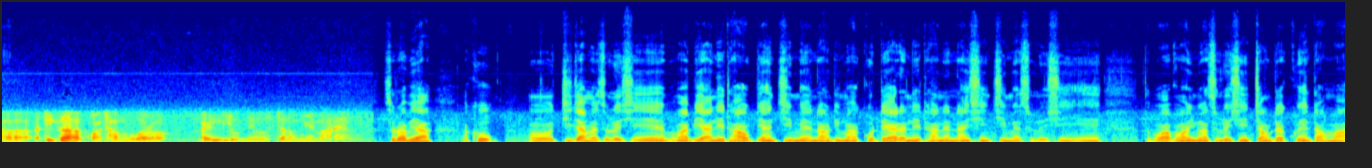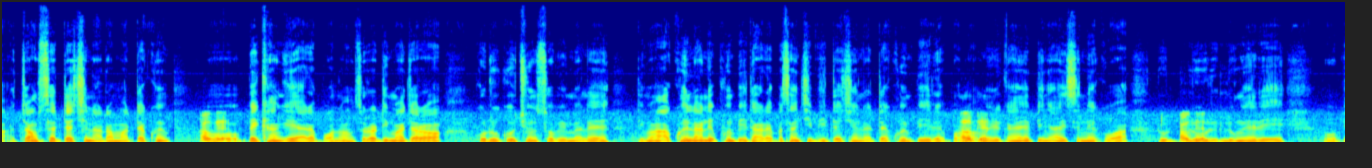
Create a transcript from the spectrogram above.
အာအဓိကကွာခြားမှုကတော့အဲ့ဒီလိုမျိုးကျွန်တော်မြင်ပါတယ်ဆိုတော့ဗျာအခု ဟိုကြည့်ကြမယ်ဆိုလို့ရှိရင်ဗမာပြည်အနေထားကိုပြန်ကြည့်မယ်နောက်ဒီမှာကိုတက်ရတဲ့အနေထားနဲ့နိုင်ရှင်ကြည့်မယ်ဆိုလို့ရှိရင်တဘောကဗမာပြည်မှာဆိုလို့ရှိရင်ကြောင်းတက်ခွင့်တောင်မှအကြောင်းဆက်တက်ချင်တာတောင်မှတက်ခွင့်ဟိုပိတ်ခံခဲ့ရတယ်ပေါ့နော်ဆိုတော့ဒီမှာကျတော့ကိုရုကိုချွန်ဆိုပေမဲ့လည်းဒီမှာအခွင့်အလမ်းတွေဖွင့်ပေးထားတယ်ပတ်စံချီပြီးတက်ချင်လဲတက်ခွင့်ပေးတယ်ပေါ့နော်အမေရိကန်ရဲ့ပညာရေးစနစ်ကလူလူလူငယ်တွေဟိုပ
